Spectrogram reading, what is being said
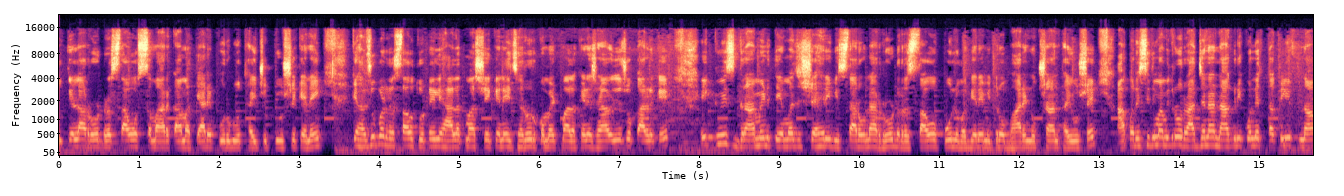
તૂટેલા રોડ રસ્તાઓ સમારકામ અત્યારે પૂરું થઈ ચૂક્યું છે કે નહીં? કે હજુ પણ રસ્તાઓ તૂટેલી હાલતમાં છે કે નહીં? જરૂર કોમેન્ટમાં લખીને જણાવી દેજો. કારણ કે એકવીસ ગ્રામીણ તેમજ શહેરી વિસ્તારોના રોડ રસ્તાઓ, પુલ વગેરે મિત્રો ભારે નુકસાન થયું છે. આ પરિસ્થિતિમાં મિત્રો રાજ્યના નાગરિકોને તકલીફ ના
